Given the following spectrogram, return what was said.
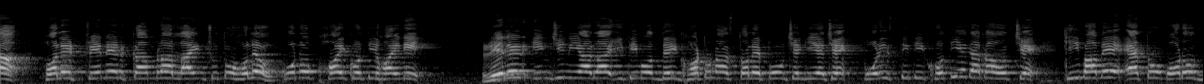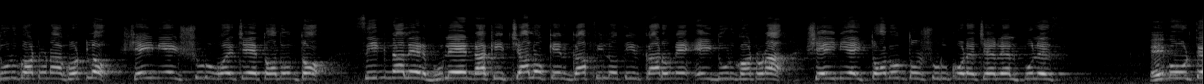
না। ফলে ট্রেনের কামরা লাইনচ্যুত হলেও কোনো ক্ষয়ক্ষতি হয়নি। রেলের ইঞ্জিনিয়াররা ইতিমধ্যেই ঘটনাস্থলে পৌঁছে গিয়েছে। পরিস্থিতি খতিয়ে দেখা হচ্ছে। কীভাবে এত বড় দুর্ঘটনা ঘটলো, সেই নিয়ে শুরু হয়েছে তদন্ত। সিগন্যালের ভুলে নাকি চালকের গাফিলতির কারণে এই দুর্ঘটনা, সেই নিয়েই তদন্ত শুরু করেছে রেল পুলিশ। এই মুহূর্তে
